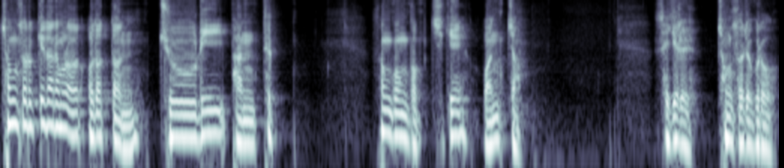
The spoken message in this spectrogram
청소로 깨달음을 얻었던 주리 반특. 성공 법칙의 원점. 세계를 청소력으로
